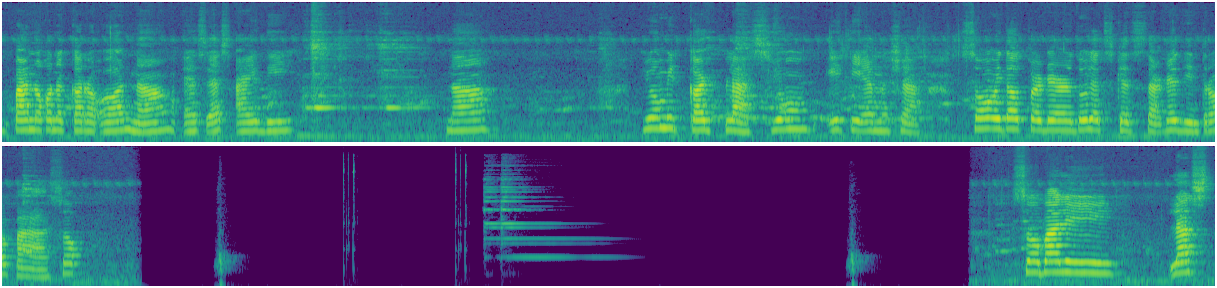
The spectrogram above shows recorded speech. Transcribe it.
kung paano ako nagkaroon ng SSID na yung Midcard Plus, yung ATM na siya. So, without further ado, let's get started. Intro, pasok. So, bali, last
